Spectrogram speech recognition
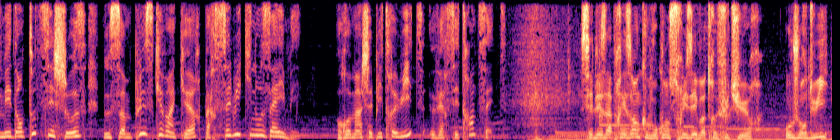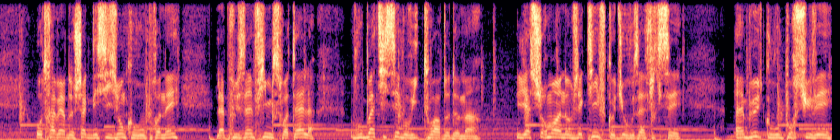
Mais dans toutes ces choses, nous sommes plus que vainqueurs par celui qui nous a aimés. Romains chapitre 8, verset 37. C'est dès à présent que vous construisez votre futur. Aujourd'hui, au travers de chaque décision que vous prenez, la plus infime soit-elle, vous bâtissez vos victoires de demain. Il y a sûrement un objectif que Dieu vous a fixé, un but que vous poursuivez,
